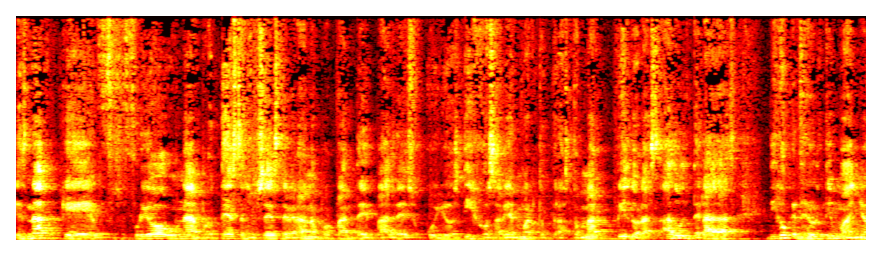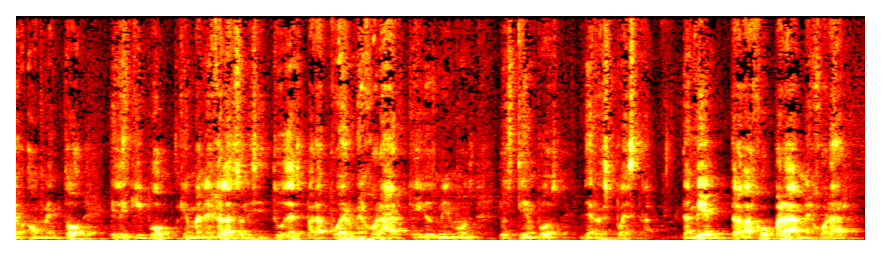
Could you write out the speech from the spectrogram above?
Snap, que sufrió una protesta en su sede este verano por parte de padres cuyos hijos habían muerto tras tomar píldoras adulteradas, dijo que en el último año aumentó el equipo que maneja las solicitudes para poder mejorar ellos mismos los tiempos de respuesta. También trabajó para mejorar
